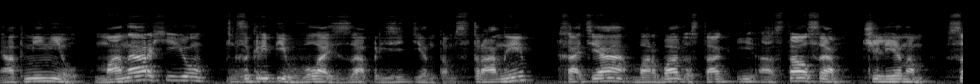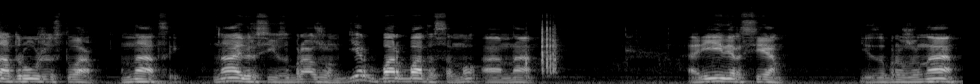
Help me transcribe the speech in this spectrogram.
отменил монархию, закрепив власть за президентом страны. Хотя Барбадос так и остался членом Содружества наций. На аверсе изображен герб Барбадоса, ну а на реверсе изображена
